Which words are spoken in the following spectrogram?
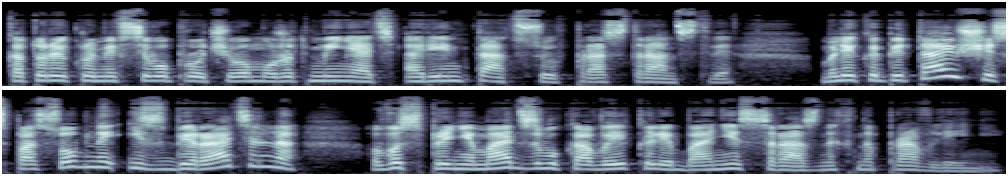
который, кроме всего прочего, может менять ориентацию в пространстве, млекопитающие способны избирательно воспринимать звуковые колебания с разных направлений.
